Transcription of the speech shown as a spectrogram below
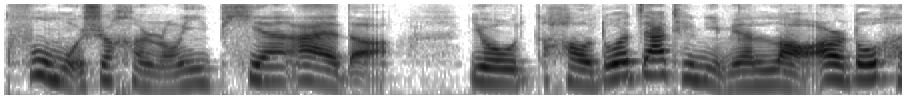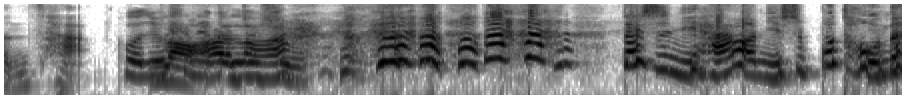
父母是很容易偏爱的。有好多家庭里面老二都很惨，我就是老二就是 但是你还好，你是不同的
